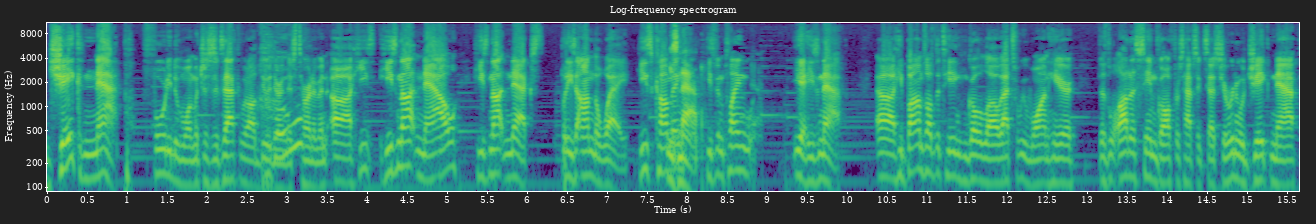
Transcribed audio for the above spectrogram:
Jake Knapp 40 to 1, which is exactly what I'll do during this tournament. Uh he's he's not now, he's not next, but he's on the way. He's coming. He's Knapp. He's been playing Yeah, he's Knapp. Uh, he bombs off the tee and can go low. That's what we want here. There's a lot of the same golfers have success here. We're going to go Jake Knapp,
